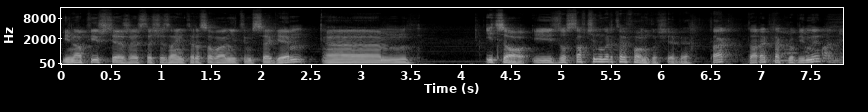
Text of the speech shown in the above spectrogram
i napiszcie, że jesteście zainteresowani tym segiem. Em, I co? I zostawcie numer telefonu do siebie, tak? Darek, tak No, robimy? dokładnie.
